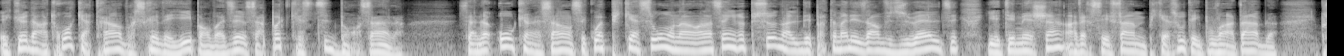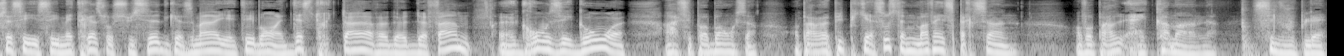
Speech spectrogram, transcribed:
et que dans trois quatre ans, on va se réveiller et on va dire ça n'a pas de Christy de bon sens là. Ça n'a aucun sens. C'est quoi Picasso? On, enseignera plus ça dans le département des arts visuels. Il était méchant envers ses femmes. Picasso était épouvantable. Il poussait ses, maîtresses au suicide quasiment. Il était bon un destructeur de, femmes, un gros égo. Ah, c'est pas bon ça. On parlera plus de Picasso, c'est une mauvaise personne. On va parler. Hey, comment, s'il vous plaît.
